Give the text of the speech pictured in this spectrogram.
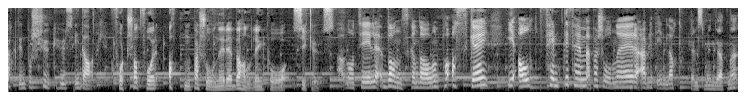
lagt inn på sykehus i dag. Fortsatt får 18 personer behandling på sykehus. Ja, nå til vannskandalen på Askøy. I alt 55 personer er blitt innlagt. Helsemyndighetene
